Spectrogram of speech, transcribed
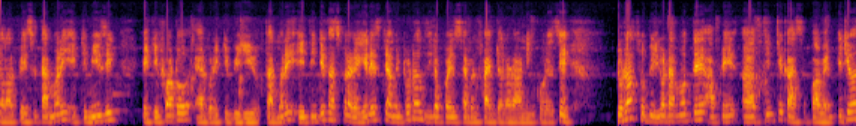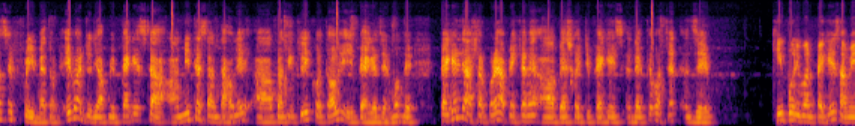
dollar পেয়েছি। তার মানে একটি মিউজিক একটি ফটো এরপর একটি ভিডিও তার মানে এই তিনটে কাজ করার এগেনস্টে আমি total zero point seven five dollar earning করেছি। টোটাল চব্বিশ ঘণ্টার মধ্যে আপনি তিনটে কাজ পাবেন। এটি হচ্ছে ফ্রি মেথড এবার যদি আপনি প্যাকেজটা নিতে চান, তাহলে আপনাকে ক্লিক করতে হবে এই প্যাকেজের মধ্যে। প্যাকেজে আসার পরে আপনি এখানে বেশ কয়েকটি প্যাকেজ দেখতে পাচ্ছেন যে কি পরিমাণ প্যাকেজ আমি,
